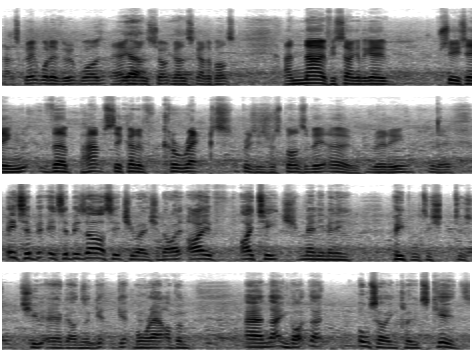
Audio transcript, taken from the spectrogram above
"That's great," whatever it was, air Yeah, guns, shotguns, scatterpots. And now, if you say, "I'm going to go shooting," the perhaps the kind of correct British response would be, "Oh, really?" You know. It's a it's a bizarre situation. I I've, I teach many many people to, sh- to shoot air guns and get, get more out of them, and that that also includes kids.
